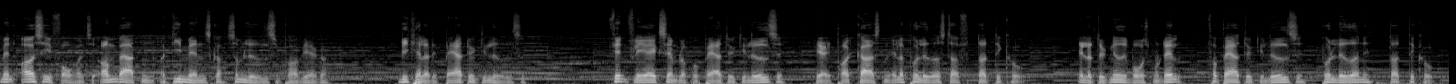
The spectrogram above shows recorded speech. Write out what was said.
men også i forhold til omverdenen og de mennesker, som ledelse påvirker. Vi kalder det bæredygtig ledelse. Find flere eksempler på bæredygtig ledelse her i podcasten eller på lederstof.dk. Eller dyk ned i vores model for bæredygtig ledelse på lederne.dk.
